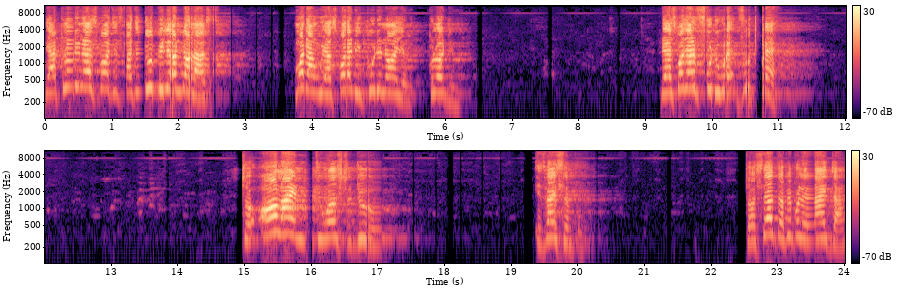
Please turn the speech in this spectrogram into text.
Their clothing export is $32 billion, more than we exported, including oil, clothing. They exported footwear, footwear. So all I wants to do is very simple. To say to people in Niger,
